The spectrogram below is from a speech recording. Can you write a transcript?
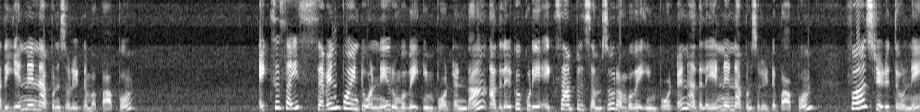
அது என்னென்ன அப்படின்னு சொல்லிட்டு நம்ம பார்ப்போம் எக்ஸசைஸ் செவன் பாயிண்ட் ஒன்னே ரொம்பவே இம்பார்ட்டன்ட் தான். அதில் இருக்கக்கூடிய எக்ஸாம்பிள் சம்ஸும் ரொம்பவே இம்பார்ட்டன்ட் அதில் என்னென்ன அப்படின்னு சொல்லிட்டு பார்ப்போம் ஃபர்ஸ்ட் எடுத்தோடனே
